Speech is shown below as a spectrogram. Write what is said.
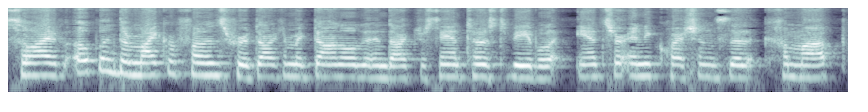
So I've opened the microphones for Dr. McDonald and Dr. Santos to be able to answer any questions that come up.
